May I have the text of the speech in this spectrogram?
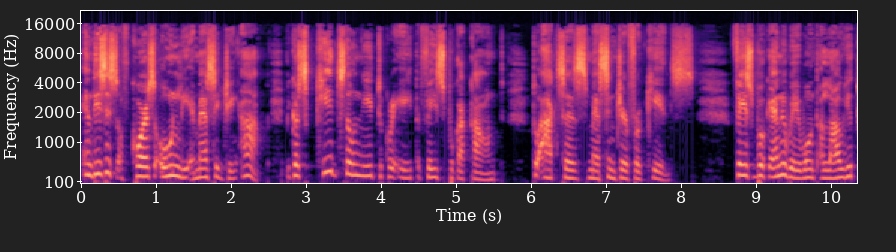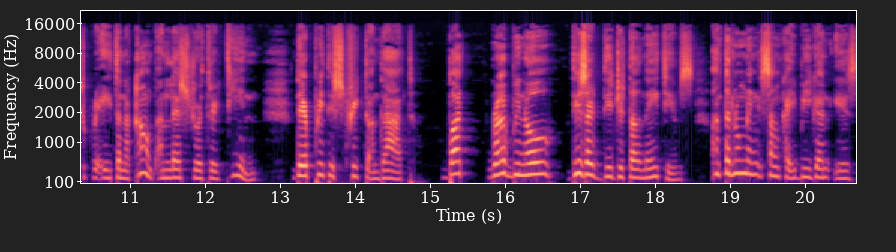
And this is, of course, only a messaging app because kids don't need to create a Facebook account to access Messenger for kids. Facebook, anyway, won't allow you to create an account unless you're 13. They're pretty strict on that. But, Rob, we know these are digital natives. Ang tanong ng isang kaibigan is,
